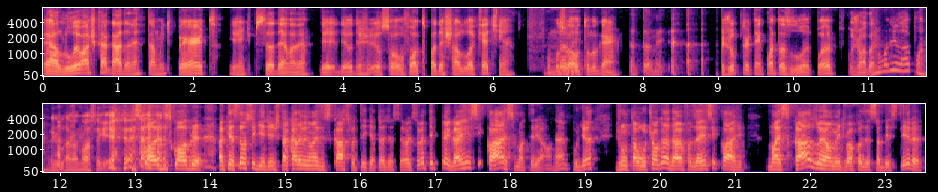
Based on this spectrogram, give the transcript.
É, a Lua eu acho cagada, né? Tá muito perto e a gente precisa dela, né? Eu, eu, eu só voto para deixar a Lua quietinha. Vamos usar outro lugar. Eu também. Júpiter tem quantas luas? Pô, joga numa de lá, pô. Jogar na nossa aqui. Descobre, descobre. A questão é o seguinte: a gente está cada vez mais escasso, vai ter que ir atrás de asteroides. Você vai ter que pegar e reciclar esse material, né? Podia juntar o útil ao agradável, fazer a reciclagem. Mas caso realmente vá fazer essa besteira,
